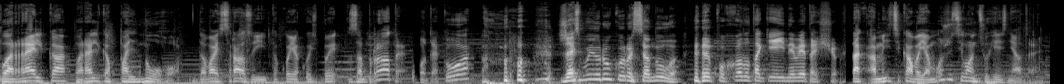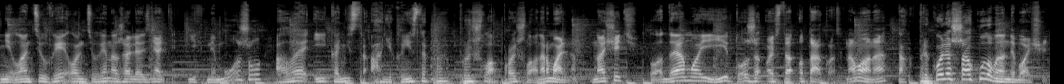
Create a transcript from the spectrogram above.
барелька, барелька пального. Давай сразу її тако якось би забрати. Отако. Жесть мою руку розтягнуло. Походу, так я її не витащу. Так, а мені цікаво, я можу ці ланцюги зняти? Ні, ланцюги, ланцюги, на жаль, зняти їх не можу. Але і каністра. А, ні, каністра про- пройшла, пройшла, нормально. Значить, кладемо її теж ось та отак от. Намана. Так, прикольно, що акула мене не бачить.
